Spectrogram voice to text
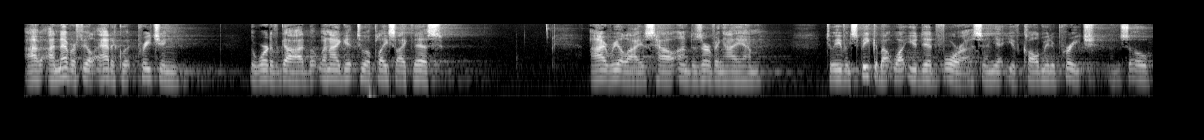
I, I never feel adequate preaching the Word of God, but when I get to a place like this, I realize how undeserving I am to even speak about what you did for us, and yet you've called me to preach. And so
